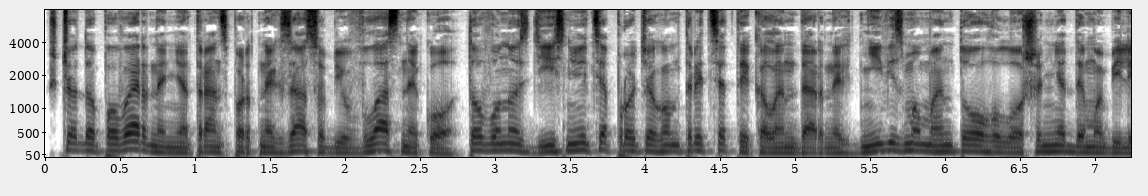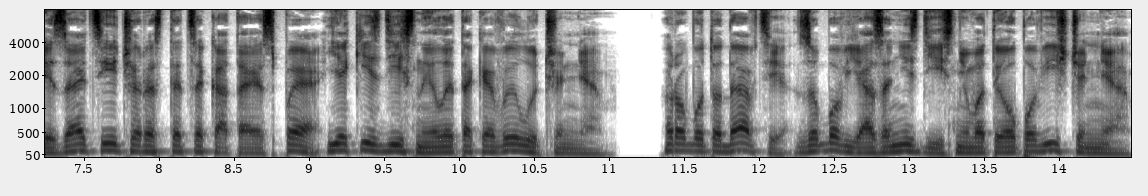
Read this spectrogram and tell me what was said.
Щодо повернення транспортних засобів власнику, то воно здійснюється протягом 30 календарних днів із моменту оголошення демобілізації через ТЦК та СП, які здійснили таке вилучення. Роботодавці зобов'язані здійснювати оповіщення.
